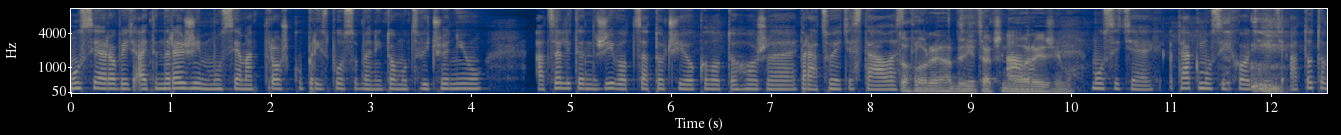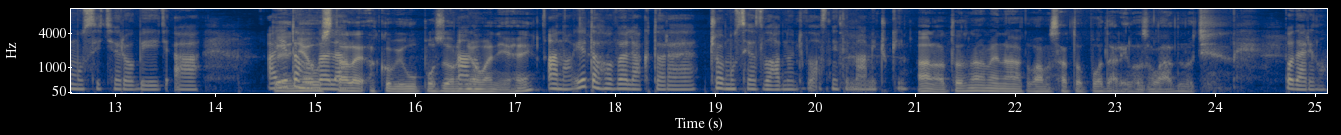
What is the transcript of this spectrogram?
Musia robiť, aj ten režim musia mať trošku prispôsobený tomu cvičeniu a celý ten život sa točí okolo toho, že pracujete stále toho s tým rehabilitačného dieťa. režimu. Musíte, tak musí chodiť a toto musíte robiť a a je, je toho neustále veľa. akoby upozorňovanie, áno. hej? Áno, je toho veľa, ktoré, čo musia zvládnuť vlastne tie mamičky. Áno, to znamená, vám sa to podarilo zvládnuť. Podarilo.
